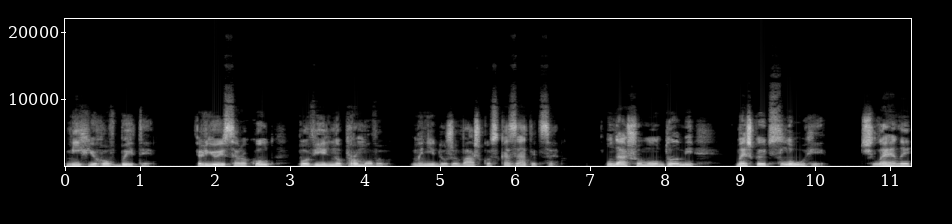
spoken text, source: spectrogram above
міг його вбити? Льюіс Роколд повільно промовив мені дуже важко сказати це. У нашому домі мешкають слуги, члени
